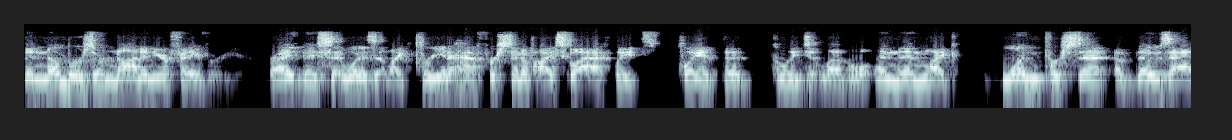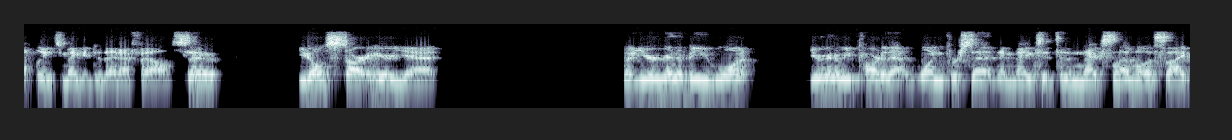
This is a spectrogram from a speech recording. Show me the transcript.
the numbers are not in your favor here, right? They said, what is it, like three and a half percent of high school athletes play at the collegiate level, and then like one percent of those athletes make it to the NFL. So you don't start here yet, but you're going to be one. You're going to be part of that one percent that makes it to the next level. It's like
